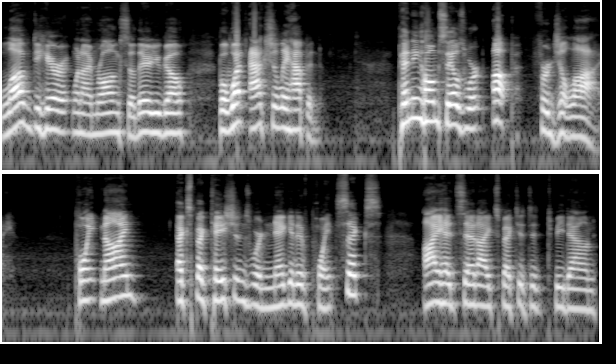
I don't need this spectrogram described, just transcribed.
love to hear it when I'm wrong. So there you go. But what actually happened? Pending home sales were up for July. 0.9, expectations were negative 0.6. I had said I expected it to be down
